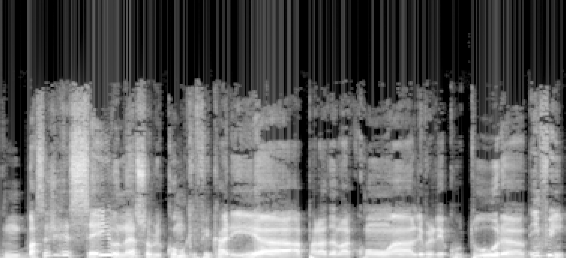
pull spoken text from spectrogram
com bastante receio, né, sobre como que ficaria a parada lá com a Livraria Cultura. Enfim,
